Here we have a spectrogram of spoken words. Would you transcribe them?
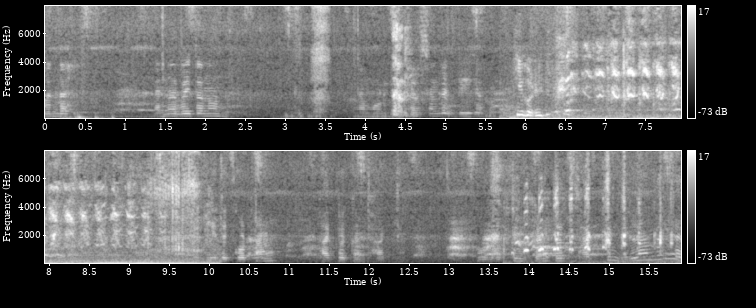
ಬಂದ. ನನ್ನ ಬೈತಾನ ನೋಡಿ. ನಮ್ಮ ಹುಡುಗಿ ಕೆಲಸ ಅಂದ್ರೆ ಬೇಗ ಇದು ಕೊಟ್ಟ ಹಾಕ್ಬೇಕಂತ ಹಾಕ್ತೀನಿ ಇಲ್ಲ ಅಂದ್ರೆ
